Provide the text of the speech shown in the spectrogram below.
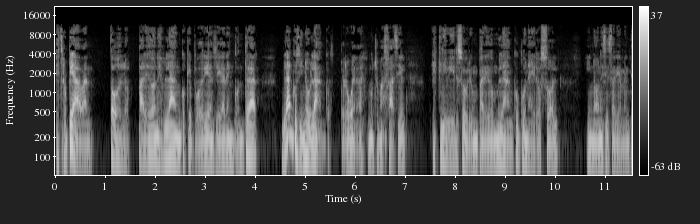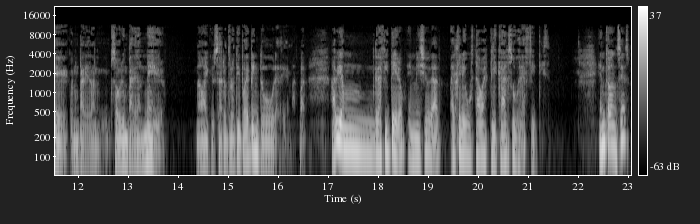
estropeaban todos los paredones blancos que podrían llegar a encontrar, blancos y no blancos, pero bueno, es mucho más fácil escribir sobre un paredón blanco con aerosol y no necesariamente con un paredón, sobre un paredón negro. ¿no? Hay que usar otro tipo de pinturas y demás. Había un grafitero en mi ciudad al que le gustaba explicar sus grafitis. Entonces,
